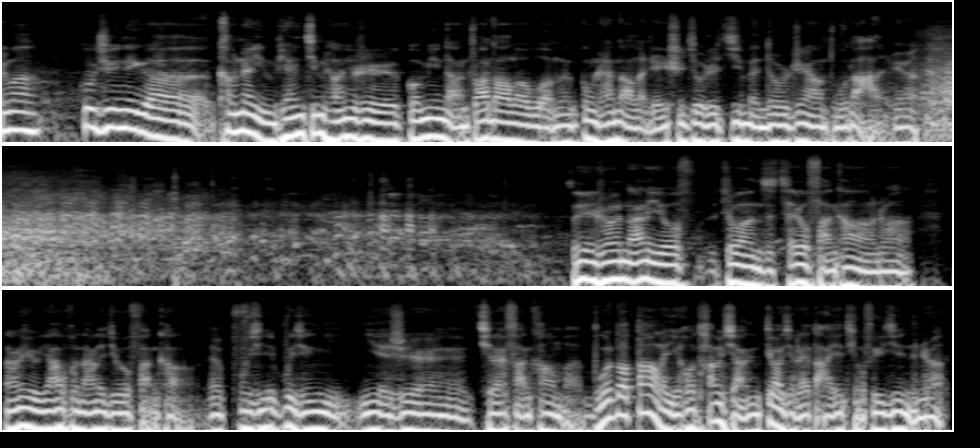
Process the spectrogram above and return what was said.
是吗？” 过去那个抗战影片，经常就是国民党抓到了我们共产党的人士，就是基本都是这样毒打的，是吧？所以说哪里有是吧，才有反抗是吧？哪里有压迫，哪里就有反抗。不行不行，你你也是起来反抗吧。不过到大了以后，他们想吊起来打也挺费劲的，是吧？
